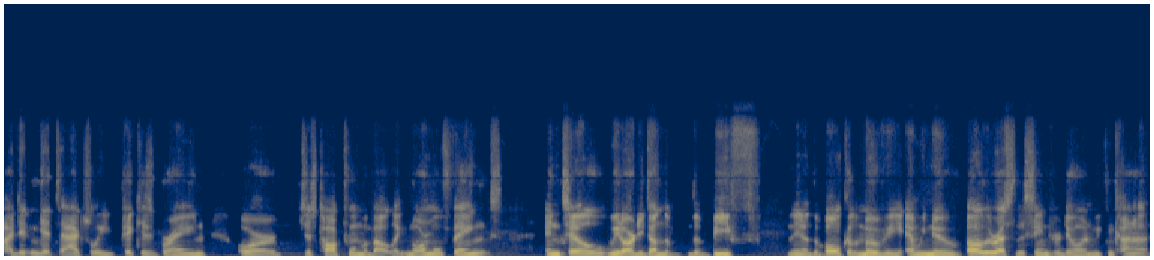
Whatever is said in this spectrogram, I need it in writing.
I didn't get to actually pick his brain or just talk to him about like normal things until we'd already done the the beef you know the bulk of the movie and we knew oh the rest of the scenes we're doing we can kind of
